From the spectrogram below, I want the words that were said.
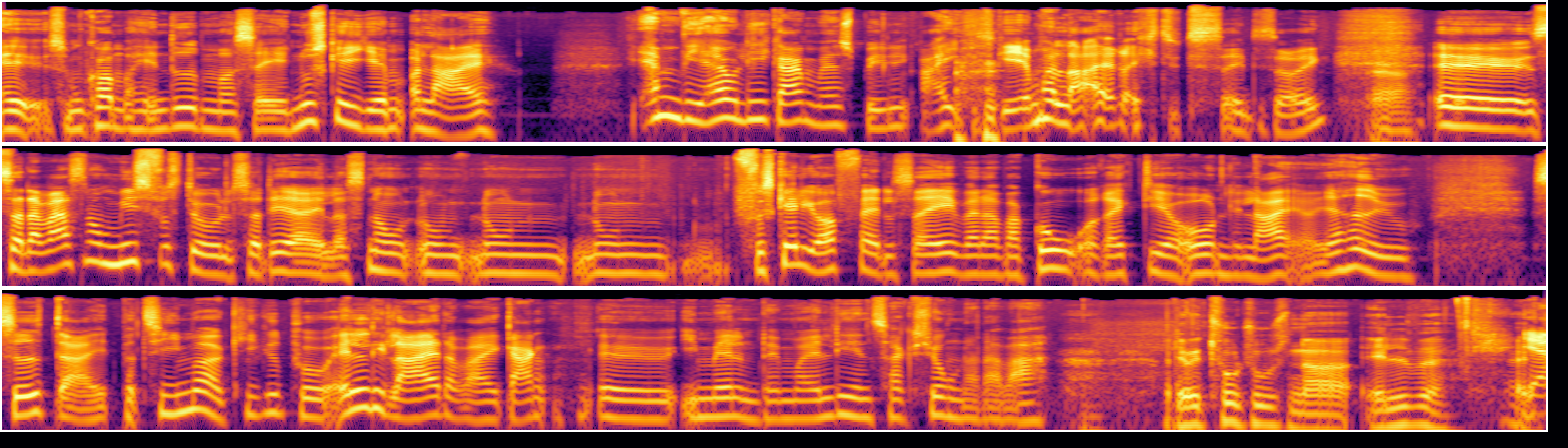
øh, som kom og hentede dem og sagde, nu skal I hjem og lege. Jamen, vi er jo lige i gang med at spille. Ej, vi skal hjem og lege rigtigt, sagde de så, ikke? Ja. Øh, så der var sådan nogle misforståelser der, eller sådan nogle, nogle, nogle, nogle forskellige opfattelser af, hvad der var god og rigtig og ordentlig leg. Og jeg havde jo siddet der et par timer og kigget på alle de lege, der var i gang øh, imellem dem, og alle de interaktioner, der var. Og det var i 2011, at Ja,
